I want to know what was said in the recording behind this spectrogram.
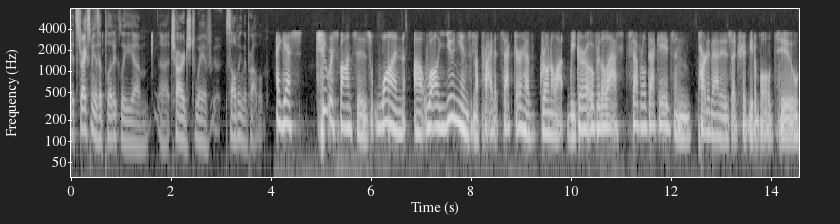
It strikes me as a politically um, uh, charged way of solving the problem. I guess two responses. One, uh, while unions in the private sector have grown a lot weaker over the last several decades, and part of that is attributable to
